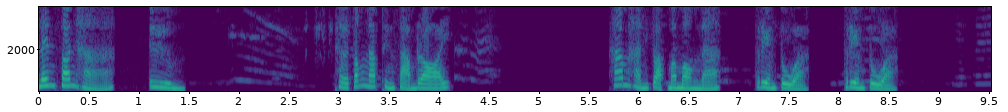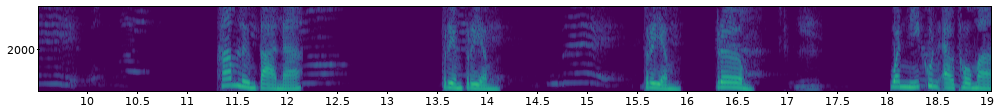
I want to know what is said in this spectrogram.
เล่นซ่อนหา อืม เธอต้องนับถึงสามร้อย ห้ามหันกลับมามองนะ เตรียมตัว เตรียมตัว ห้ามลืมตานะ เตรียมเตรียม เตรียม เริ่ม วันนี้คุณแอลโทรมา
